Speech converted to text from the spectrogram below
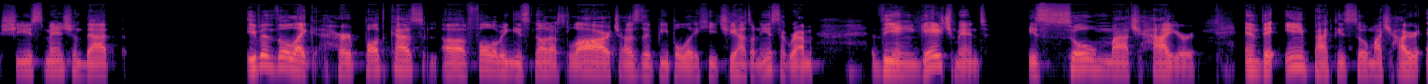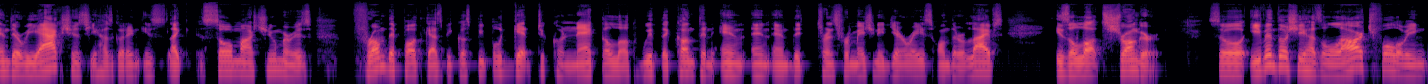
she's mentioned that even though like her podcast uh, following is not as large as the people he, she has on Instagram, the engagement is so much higher and the impact is so much higher and the reactions she has gotten is like so much numerous from the podcast because people get to connect a lot with the content and and, and the transformation it generates on their lives is a lot stronger. So even though she has a large following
